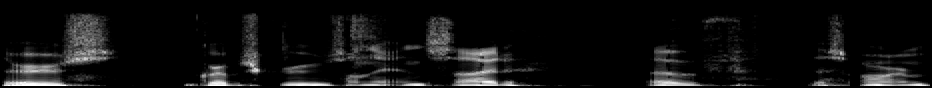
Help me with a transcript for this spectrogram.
there's grub screws on the inside of this arm.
